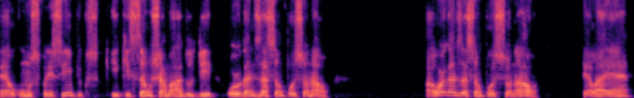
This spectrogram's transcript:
é, alguns princípios e que são chamados de organização posicional. A organização posicional, ela é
